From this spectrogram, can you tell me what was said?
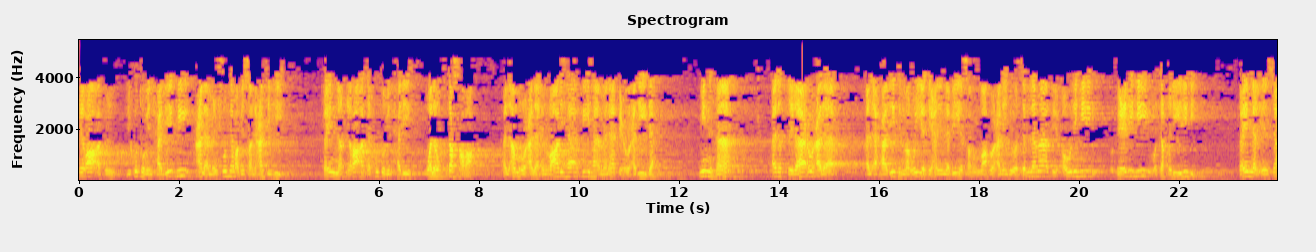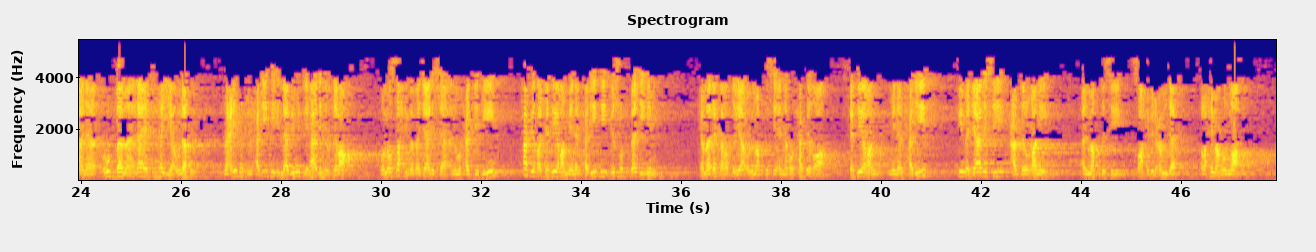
قراءة لكتب الحديث على من شهر بصنعته. فإن قراءة كتب الحديث ولو اقتصر الأمر على إمرارها فيها منافع عديدة. منها الاطلاع على الأحاديث المروية عن النبي صلى الله عليه وسلم في قوله وفعله وتقريره. فإن الإنسان ربما لا يتهيأ له معرفة الحديث إلا بمثل هذه القراءة. ومن صحب مجالس المحدثين حفظ كثيرا من الحديث بصحبتهم. كما ذكر الضياء المقدسي أنه حفظ كثيرا من الحديث في مجالس عبد الغني المقدسي صاحب العمدة رحمه الله.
